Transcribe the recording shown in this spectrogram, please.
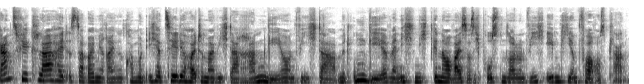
Ganz viel Klarheit ist da bei mir reingekommen und ich erzähle dir heute mal, wie ich da rangehe und wie ich da mit umgehe, wenn ich nicht genau weiß, was ich posten soll und wie ich eben hier im Voraus plane.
